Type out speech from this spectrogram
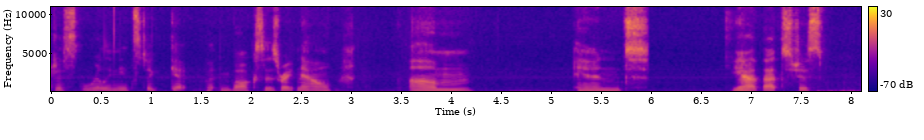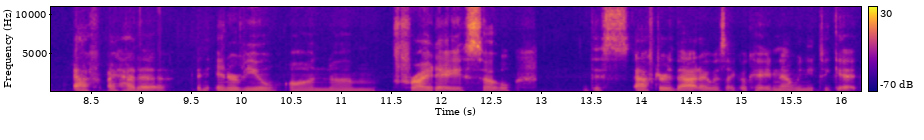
just really needs to get put in boxes right now. Um and yeah, that's just af- I had a an interview on um Friday, so this after that I was like, okay, now we need to get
